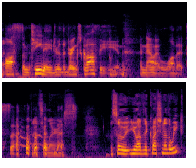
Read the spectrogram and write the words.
awesome teenager that drinks coffee, and and now I love it. So That's hilarious. So you have the question of the week?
